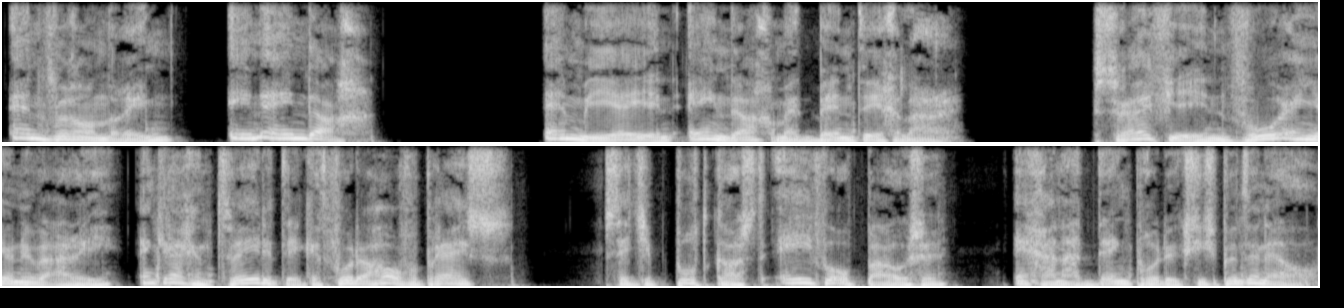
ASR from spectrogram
en verandering in één dag. MBA in één dag met Ben Tigelaar. Schrijf je in voor 1 januari en krijg een tweede ticket voor de halve prijs. Zet je podcast even op pauze en ga naar denkproducties.nl.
